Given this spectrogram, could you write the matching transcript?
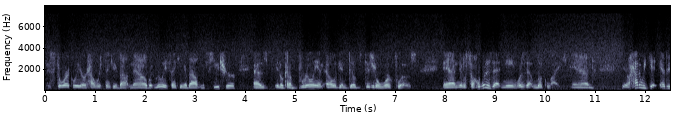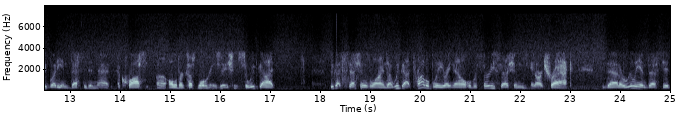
historically or how we're thinking about now, but really thinking about in the future as you know, kind of brilliant, elegant digital workflows. And you know, so what does that mean? What does that look like? And you know, how do we get everybody invested in that across uh, all of our customer organizations? So we've got we've got sessions lined up. We've got probably right now over 30 sessions in our track that are really invested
